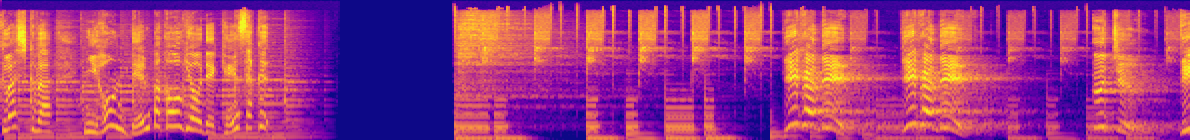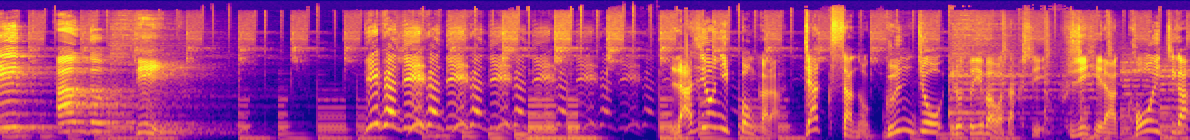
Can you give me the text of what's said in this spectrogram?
詳しくは日本電波工業で検索。ディフェンディーディフェンディー宇宙ディープディー。プディフェンディーディフェンディーディフェンディー。ラジオ日本から JAXA の群青色といえば私藤平光一が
